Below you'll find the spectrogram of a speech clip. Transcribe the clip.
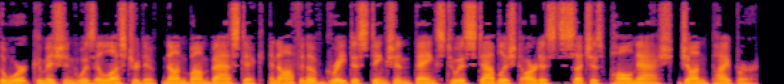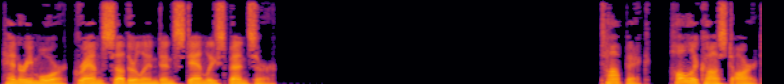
the work commissioned was illustrative, non-bombastic, and often of great distinction thanks to established artists such as Paul Nash, John Piper, Henry Moore, Graham Sutherland and Stanley Spencer. Holocaust art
